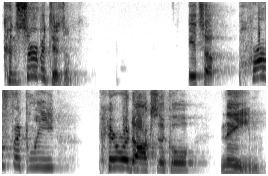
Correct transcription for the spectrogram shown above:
Conservatism it's a perfectly paradoxical name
